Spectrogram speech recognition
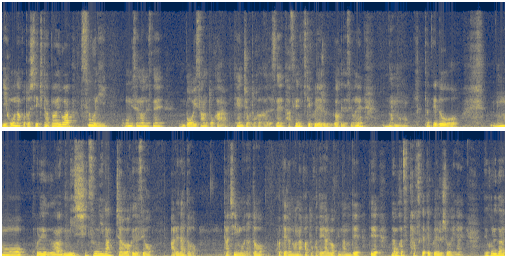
違法なことをしてきた場合はすぐにお店のですねボーイさんとか店長とかがですね助けに来てくれるわけですよね。あのだけどあのこれが密室になっちゃうわけですよあれだと立ちんぼだとホテルの中とかでやるわけなのででなおかつ助けてくれる人がいない。でこれが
